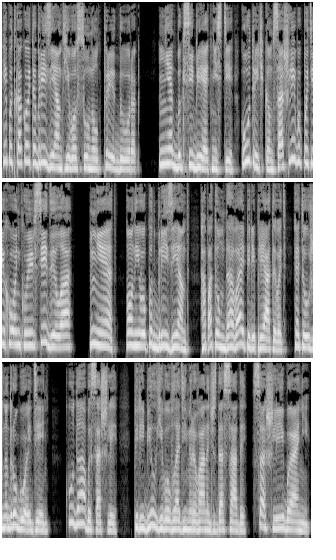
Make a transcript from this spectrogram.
и под какой-то брезент его сунул, придурок. Нет бы к себе отнести, утречком сошли бы потихоньку и все дела. Нет, он его под брезент, а потом давай перепрятывать, это уже на другой день. Куда бы сошли? Перебил его Владимир Иванович с досадой. Сошли бы они.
